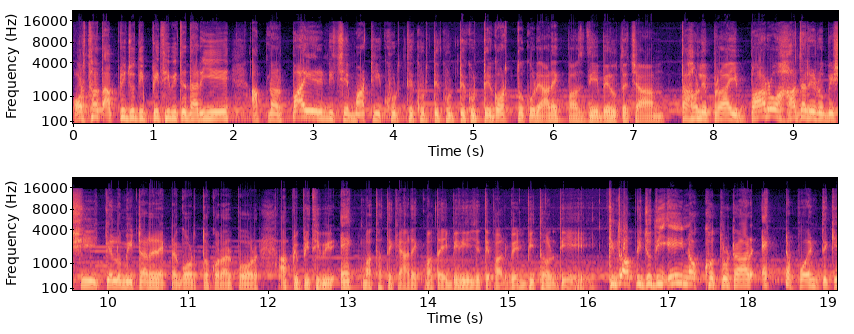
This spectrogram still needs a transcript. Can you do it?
অর্থাৎ আপনি যদি পৃথিবীতে দাঁড়িয়ে আপনার পায়ের নিচে মাটি খুঁড়তে খুঁড়তে খুঁড়তে খুঁড়তে গর্ত করে আরেক পাশ দিয়ে বেরোতে চান তাহলে প্রায় বারো হাজারেরও বেশি কিলোমিটারের একটা গর্ত করার পর আপনি পৃথিবীর এক মাথা থেকে আরেক মাথায় বেরিয়ে যেতে পারবেন ভিতর দিয়ে। কিন্তু আপনি যদি এই নক্ষত্রটার একটা পয়েন্ট থেকে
